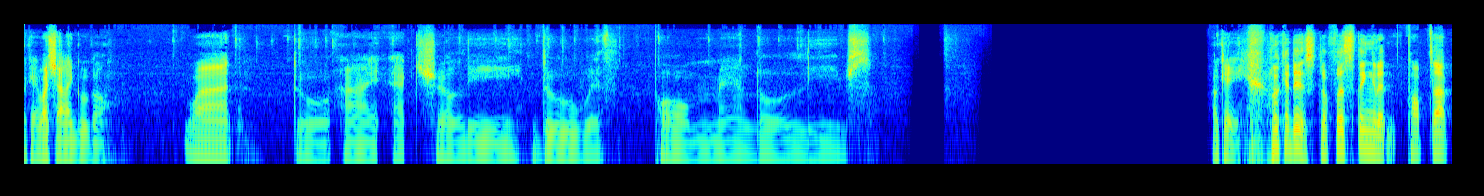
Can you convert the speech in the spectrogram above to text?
Okay, what shall I Google? What do I actually do with pomelo leaves? Okay, look at this. The first thing that popped up.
